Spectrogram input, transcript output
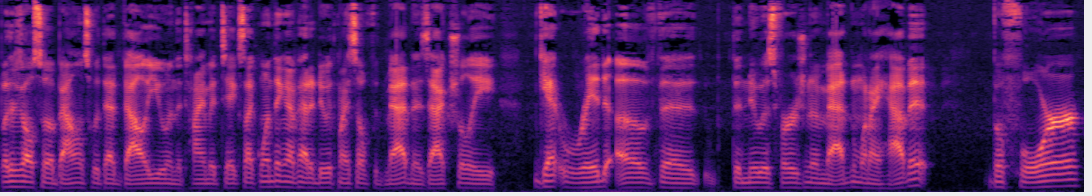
But there's also a balance with that value and the time it takes. Like one thing I've had to do with myself with Madden is actually get rid of the the newest version of Madden when I have it before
